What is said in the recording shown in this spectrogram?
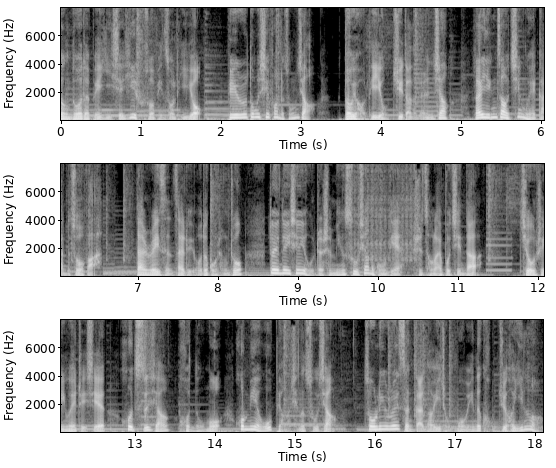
更多的被一些艺术作品所利用，比如东西方的宗教都有利用巨大的人像来营造敬畏感的做法。但 Rayson 在旅游的过程中，对那些有着神明塑像的宫殿是从来不进的，就是因为这些或慈祥、或怒目、或面无表情的塑像。总令 Rayson 感到一种莫名的恐惧和阴冷。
